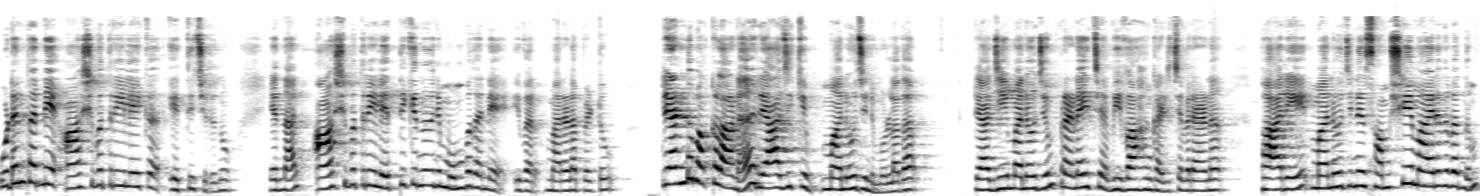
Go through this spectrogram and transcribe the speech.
ഉടൻ തന്നെ ആശുപത്രിയിലേക്ക് എത്തിച്ചിരുന്നു. എന്നാൽ ആശുപത്രിയിൽ എത്തിക്കുന്നതിന് മുമ്പ് തന്നെ ഇവർ മരണപ്പെട്ടു. രണ്ടു മക്കളാണ് രാജിക്കും മനോജിനുമുള്ളത്. രാജിയും മനോജും പ്രണയിച്ച് വിവാഹം കഴിച്ചവരാണ്. ഭാര്യയെ മനോജിന് സംശയമായിരുന്നുവെന്നും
